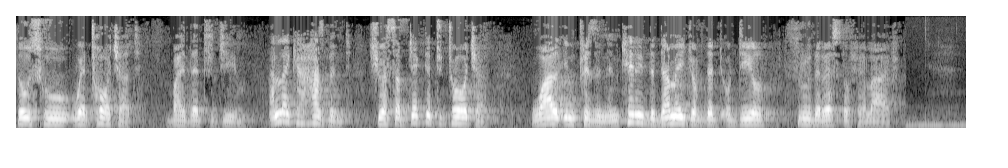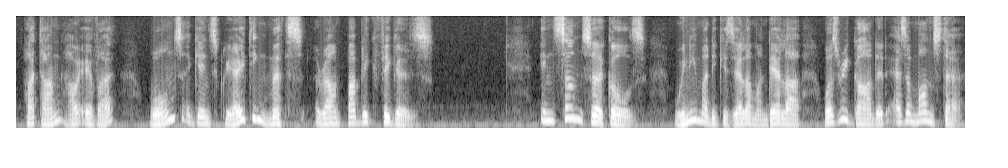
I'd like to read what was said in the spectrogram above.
those who were tortured by that regime. Unlike her husband, she was subjected to torture while in prison and carried the damage of that ordeal through the rest of her life. Hatang, however, warns against creating myths around public figures. In some circles, Winnie Madikizela Mandela was regarded as a monster.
